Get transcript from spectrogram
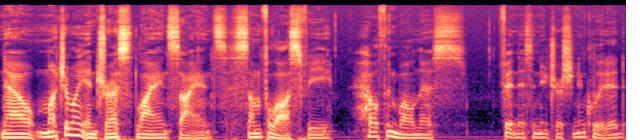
Now, much of my interests lie in science, some philosophy, health and wellness, fitness and nutrition included,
